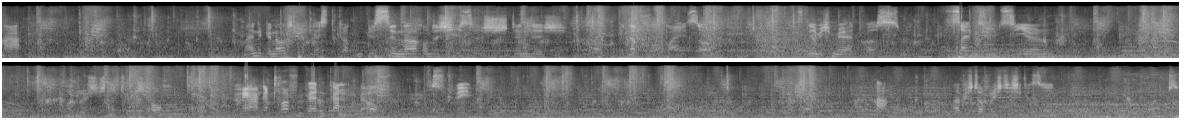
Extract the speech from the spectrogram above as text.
Na. Meine Genauigkeit lässt gerade ein bisschen nach und ich schieße ständig knapp vorbei. So. Jetzt nehme ich mir etwas Zeit zum Zielen. Wodurch ich natürlich auch mehr getroffen werden kann. Hör auf. Das tut weh. Ah. Habe ich doch richtig gesehen. Und...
